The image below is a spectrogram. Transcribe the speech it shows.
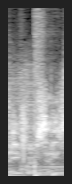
neighbors.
